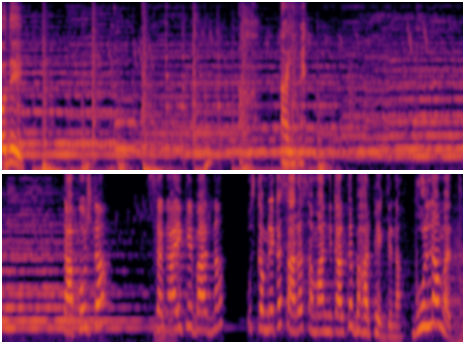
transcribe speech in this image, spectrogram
बोदी। आई मैं। तापोजदा सगाई के बाद ना उस कमरे का सारा सामान निकाल कर बाहर फेंक देना। भूलना मत।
